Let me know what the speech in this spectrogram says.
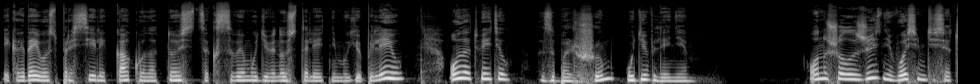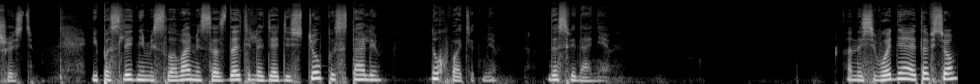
И когда его спросили, как он относится к своему 90-летнему юбилею, он ответил с большим удивлением. Он ушел из жизни в 86. И последними словами создателя дяди Степы стали «Ну хватит мне. До свидания». А на сегодня это все.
